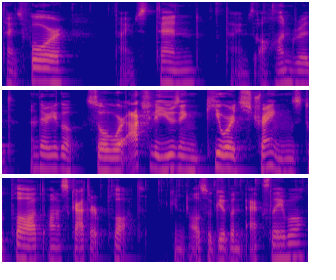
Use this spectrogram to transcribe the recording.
times 4, times 10, times 100, and there you go. So we're actually using keyword strings to plot on a scatter plot. You can also give an x label,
